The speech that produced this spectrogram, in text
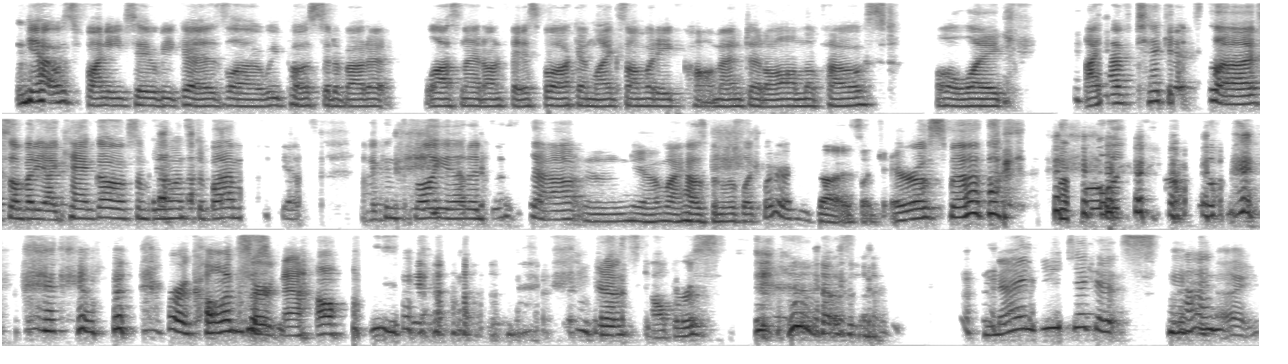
yeah, it was funny too because uh, we posted about it last night on Facebook and like somebody commented on the post. Well, like, I have tickets. Uh, if somebody I can't go, if somebody wants to buy my tickets, I can sell you at a discount. And yeah, my husband was like, What are you guys? Like Aerosmith? We're a concert now. yeah. You know, scalpers. I was like, 9D tickets. nice.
